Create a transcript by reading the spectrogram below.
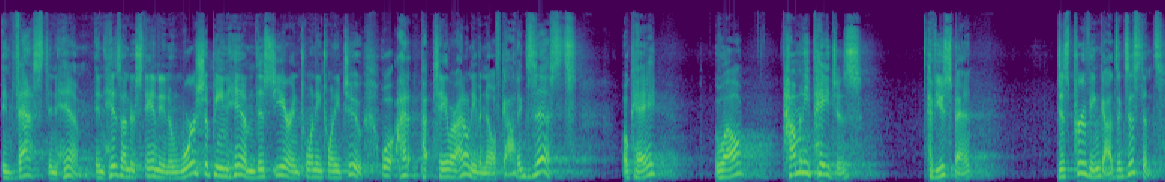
invest in Him, in His understanding, and worshiping Him this year in 2022? Well, I, Taylor, I don't even know if God exists. Okay, well, how many pages have you spent disproving God's existence?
